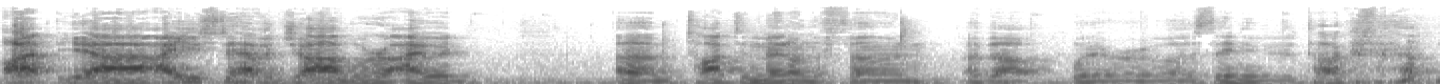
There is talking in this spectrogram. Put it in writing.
I, yeah, I used to have a job where I would um, talk to men on the phone about whatever it was they needed to talk about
